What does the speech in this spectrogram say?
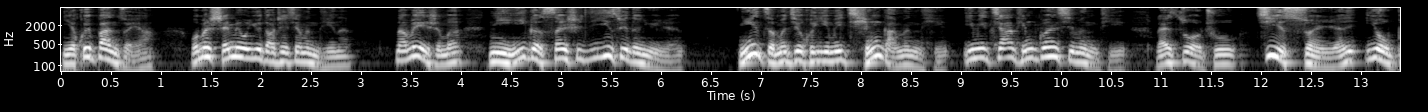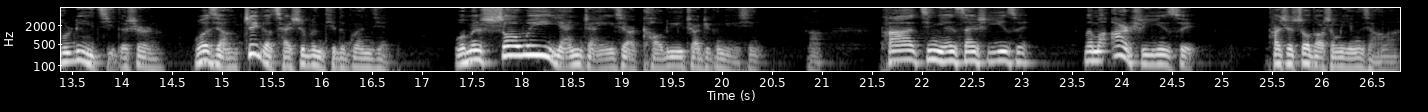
也会拌嘴啊。我们谁没有遇到这些问题呢？那为什么你一个三十一岁的女人，你怎么就会因为情感问题、因为家庭关系问题来做出既损人又不利己的事呢？我想这个才是问题的关键。我们稍微延展一下，考虑一下这个女性啊，她今年三十一岁，那么二十一岁，他是受到什么影响了？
